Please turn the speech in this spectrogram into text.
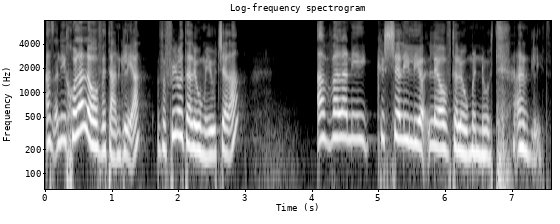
אז אני יכולה לאהוב את אנגליה, ואפילו את הלאומיות שלה, אבל אני, קשה לי לאהוב את הלאומנות האנגלית.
